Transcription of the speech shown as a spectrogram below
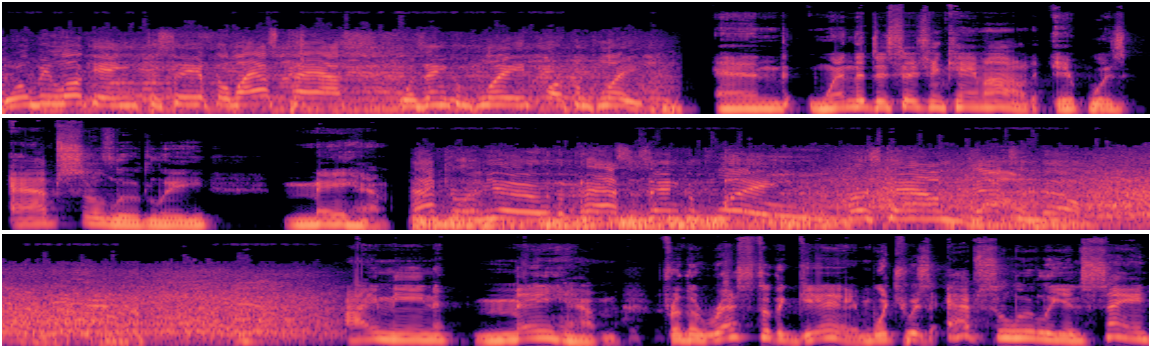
We'll be looking to see if the last pass was incomplete or complete. And when the decision came out, it was absolutely mayhem. After review, the pass is incomplete. First down, Jacksonville. I mean, mayhem for the rest of the game, which was absolutely insane.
